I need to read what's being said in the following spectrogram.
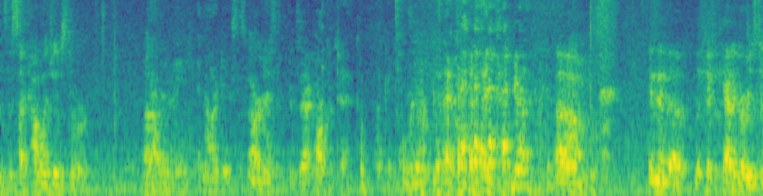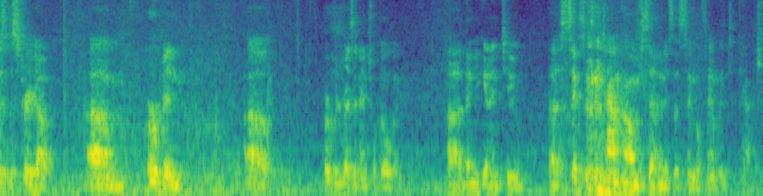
it's a psychologist or um, Gallery, an artist. artist, exactly. Architect. Okay. Or an that's very. Um, And then the, the fifth category is just the straight-up um, urban, uh, urban residential building. Uh, Then you get into, uh, six is a townhome, seven is a single-family detached.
